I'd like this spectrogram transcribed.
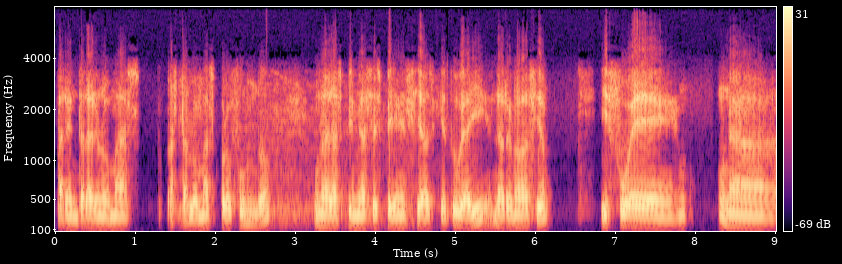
para entrar en lo más hasta lo más profundo, una de las primeras experiencias que tuve allí en la renovación y fue una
